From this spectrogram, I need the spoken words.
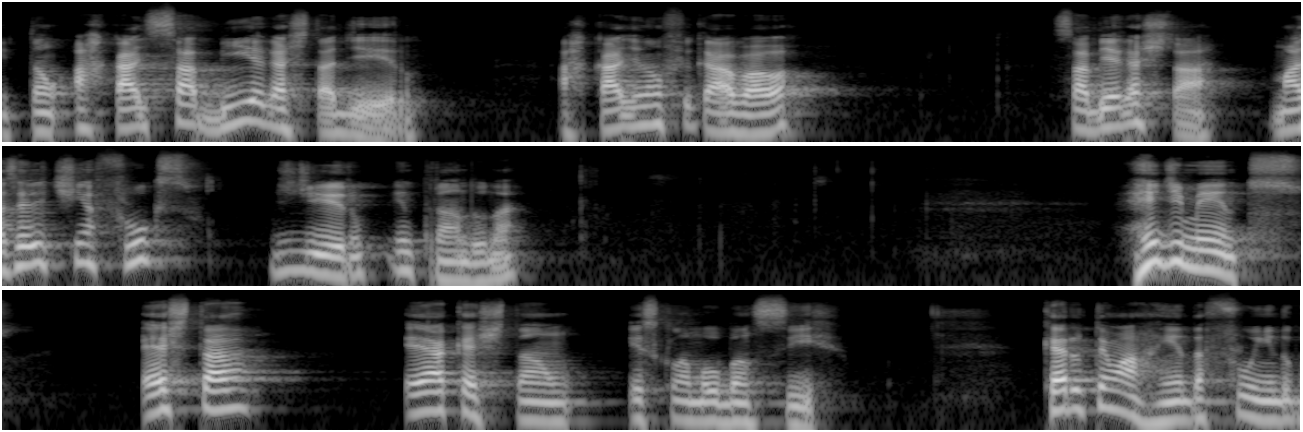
Então, Arcade sabia gastar dinheiro. Arcade não ficava, ó, sabia gastar, mas ele tinha fluxo de dinheiro entrando, né? Rendimentos. Esta é a questão exclamou Bansir. Quero ter uma renda fluindo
